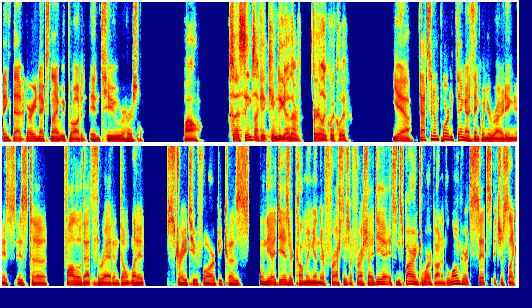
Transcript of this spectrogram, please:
I think that very next night, we brought it into rehearsal. Wow. So it seems like it came together fairly quickly. Yeah, that's an important thing I think when you're writing is is to follow that thread and don't let it stray too far because when the ideas are coming and they're fresh, there's a fresh idea, it's inspiring to work on. And the longer it sits, it's just like,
